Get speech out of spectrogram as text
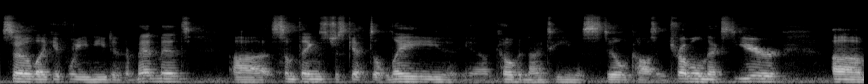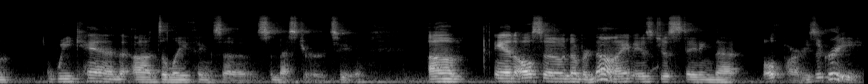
So like if we need an amendment, uh, some things just get delayed, you know, COVID-19 is still causing trouble next year. Um, we can uh, delay things a semester or two. Um, and also number nine is just stating that both parties agree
